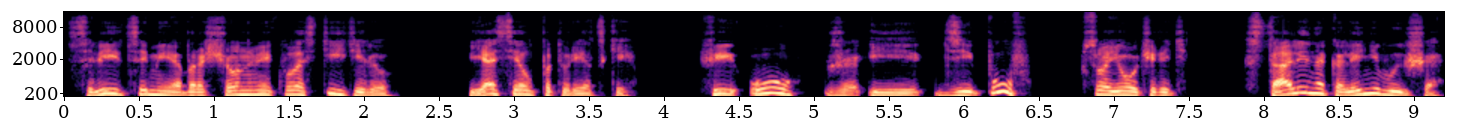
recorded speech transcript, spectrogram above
с лицами, обращенными к властителю. Я сел по-турецки. Фи-У же и Цзи-Пуф, в свою очередь, стали на колени выше.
